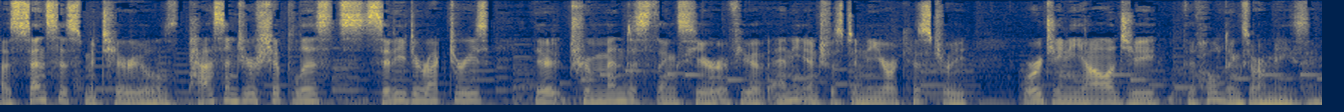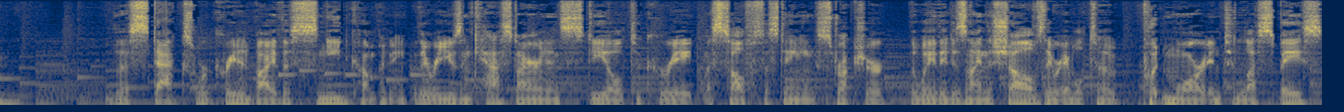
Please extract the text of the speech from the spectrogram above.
uh, census materials, passenger ship lists, city directories. There are tremendous things here. If you have any interest in New York history, or genealogy, the holdings are amazing. The stacks were created by the Snead Company. They were using cast iron and steel to create a self sustaining structure. The way they designed the shelves, they were able to put more into less space.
